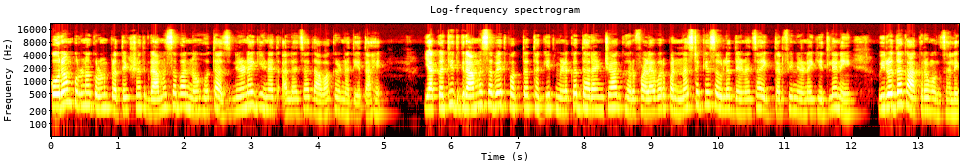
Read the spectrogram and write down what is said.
कोरम पूर्ण करून प्रत्यक्षात ग्रामसभा न होताच निर्णय घेण्यात आल्याचा दावा करण्यात येत आहे. या कथित ग्रामसभेत फक्त थकीत मिळकतदारांच्या घरफाळ्यावर पन्नास टक्के सवलत देण्याचा एकतर्फी निर्णय घेतल्याने विरोधक आक्रमक झाले.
